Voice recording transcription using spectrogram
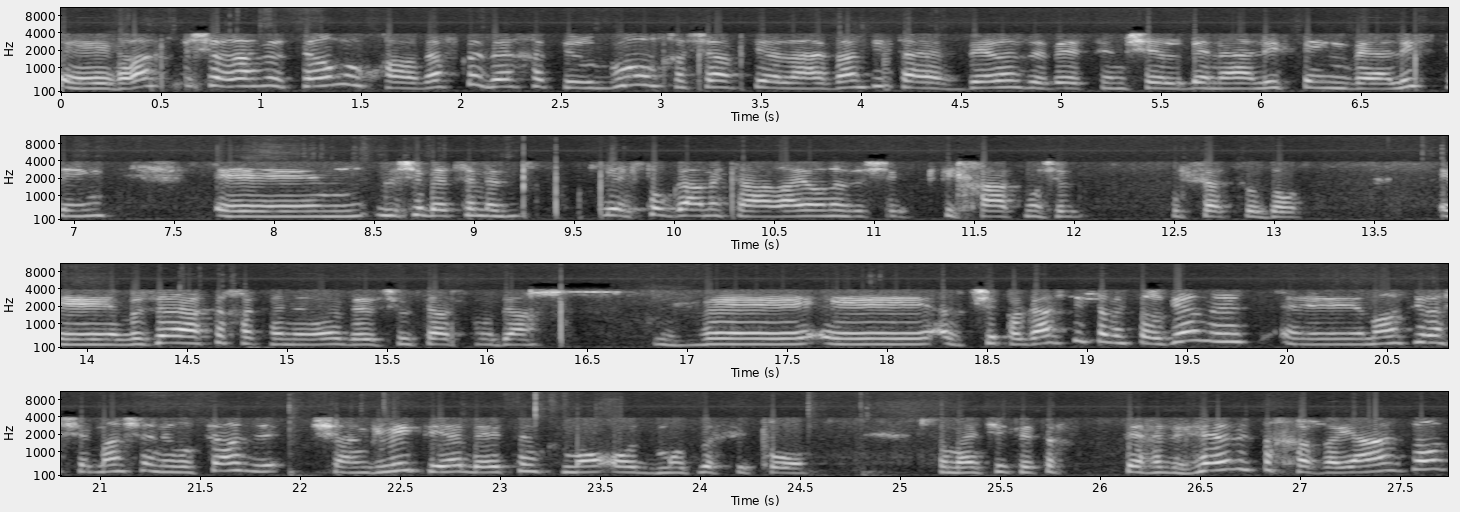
אה, ורק בשלב יותר מאוחר, דווקא דרך התרגום, חשבתי על, הבנתי את ההבדל הזה בעצם של בין ה lifting וה lifting, ושבעצם יש פה גם את הרעיון הזה של פתיחה כמו של קופסת סודות. אה, וזה היה ככה כנראה באיזשהו תת מודע. ואז כשפגשתי את המתרגמת, אה, אמרתי לה שמה שאני רוצה זה שהאנגלית תהיה בעצם כמו עוד דמות בסיפור. זאת אומרת שהיא תהדהד את החוויה הזאת,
